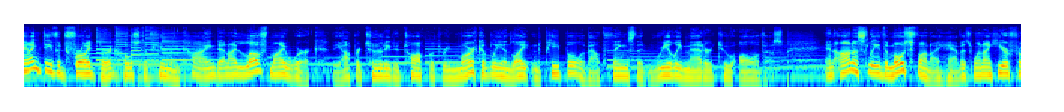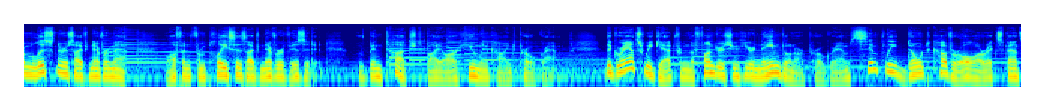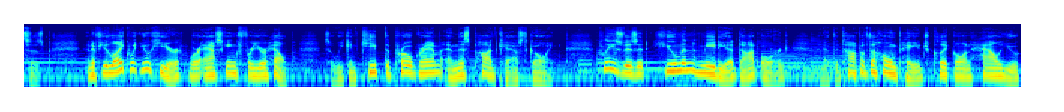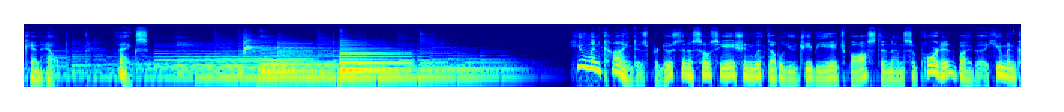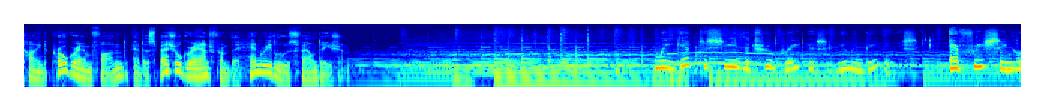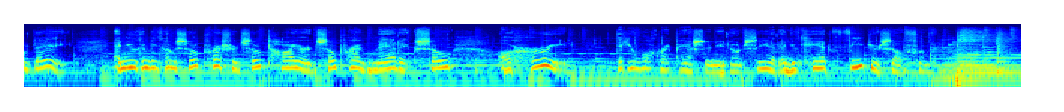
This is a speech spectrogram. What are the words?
Hi, I'm David Freudberg, host of Humankind, and I love my work the opportunity to talk with remarkably enlightened people about things that really matter to all of us. And honestly, the most fun I have is when I hear from listeners I've never met, often from places I've never visited, who've been touched by our Humankind program. The grants we get from the funders you hear named on our program simply don't cover all our expenses. And if you like what you hear, we're asking for your help so we can keep the program and this podcast going. Please visit humanmedia.org and at the top of the homepage, click on How You Can Help. Thanks. Humankind is produced in association with WGBH Boston and supported by the Humankind Program Fund and a special grant from the Henry Luce Foundation. We get to see the true greatness of human beings every single day. And you can become so pressured, so tired, so pragmatic, so uh, hurried that you walk right past and you don't see it, and you can't feed yourself from it.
